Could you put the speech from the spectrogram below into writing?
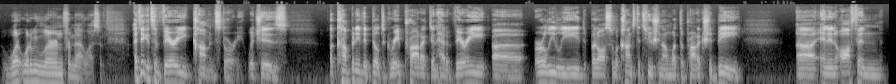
What, what do we learn from that lesson? I think it's a very common story, which is a company that built a great product and had a very uh, early lead, but also a constitution on what the product should be. Uh, and then often,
